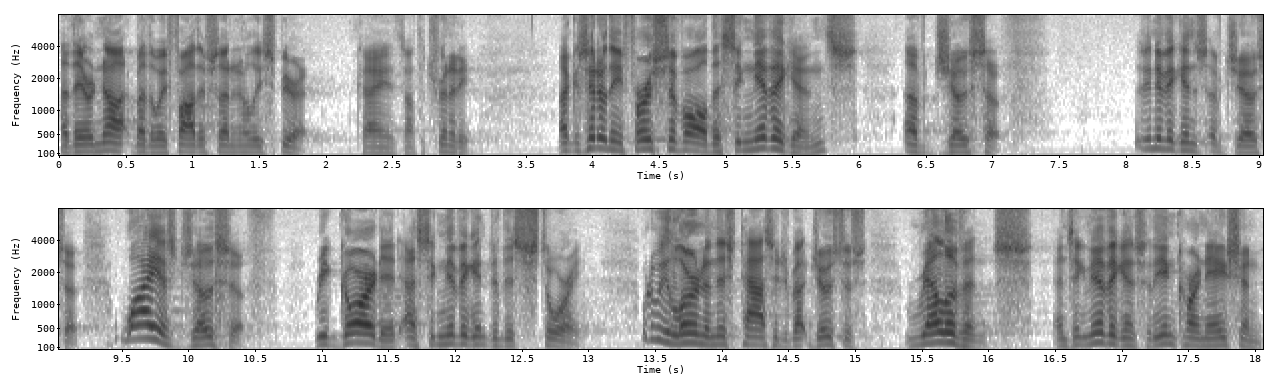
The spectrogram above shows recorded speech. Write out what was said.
Uh, they are not, by the way, Father, Son, and Holy Spirit. Okay, it's not the Trinity. I consider the first of all the significance of Joseph. The significance of Joseph. Why is Joseph regarded as significant to this story? What do we learn in this passage about Joseph's relevance and significance to the incarnation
